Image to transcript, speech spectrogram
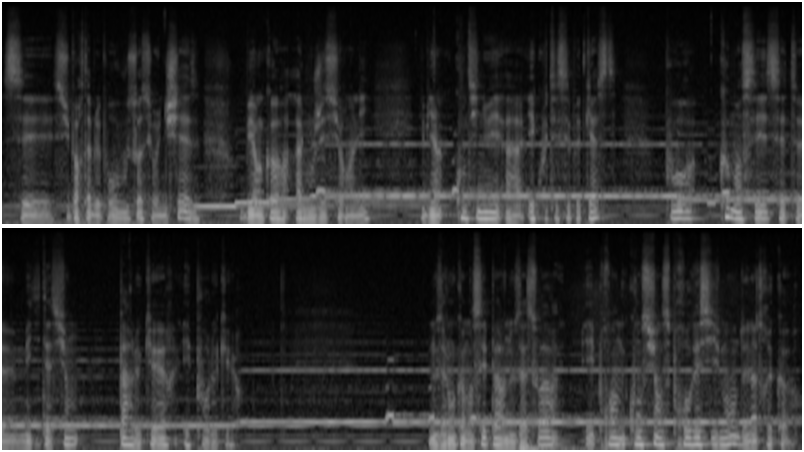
c'est supportable pour vous, soit sur une chaise ou bien encore allongé sur un lit, eh bien continuez à écouter ces podcasts pour commencer cette euh, méditation par le cœur et pour le cœur. Nous allons commencer par nous asseoir et prendre conscience progressivement de notre corps.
